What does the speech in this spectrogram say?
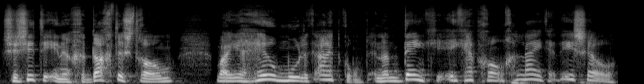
Ze zitten in een gedachtenstroom waar je heel moeilijk uitkomt. En dan denk je, ik heb gewoon gelijk, het is zo.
